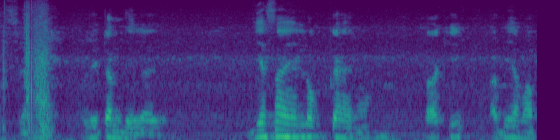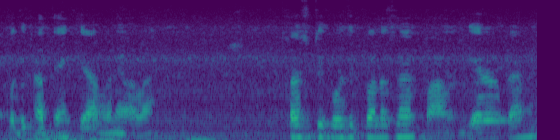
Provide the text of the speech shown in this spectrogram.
परसेंट रिटर्न देगा ये। जैसा ये लोग कह रहे हैं, ताकि अभी हम आपको दिखाते हैं क्या होने वाला है। फ़र्स्ट डिपॉजिट बोनस में ग्यारह रुपये में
